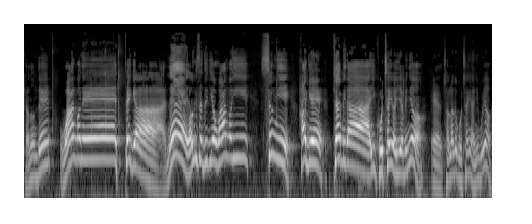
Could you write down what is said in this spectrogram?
견훤대 왕건의 대결. 네, 여기서 드디어 왕건이 승리하게 됩니다. 이 고창이 어디냐면요. 예, 전라도 고창이 아니고요.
